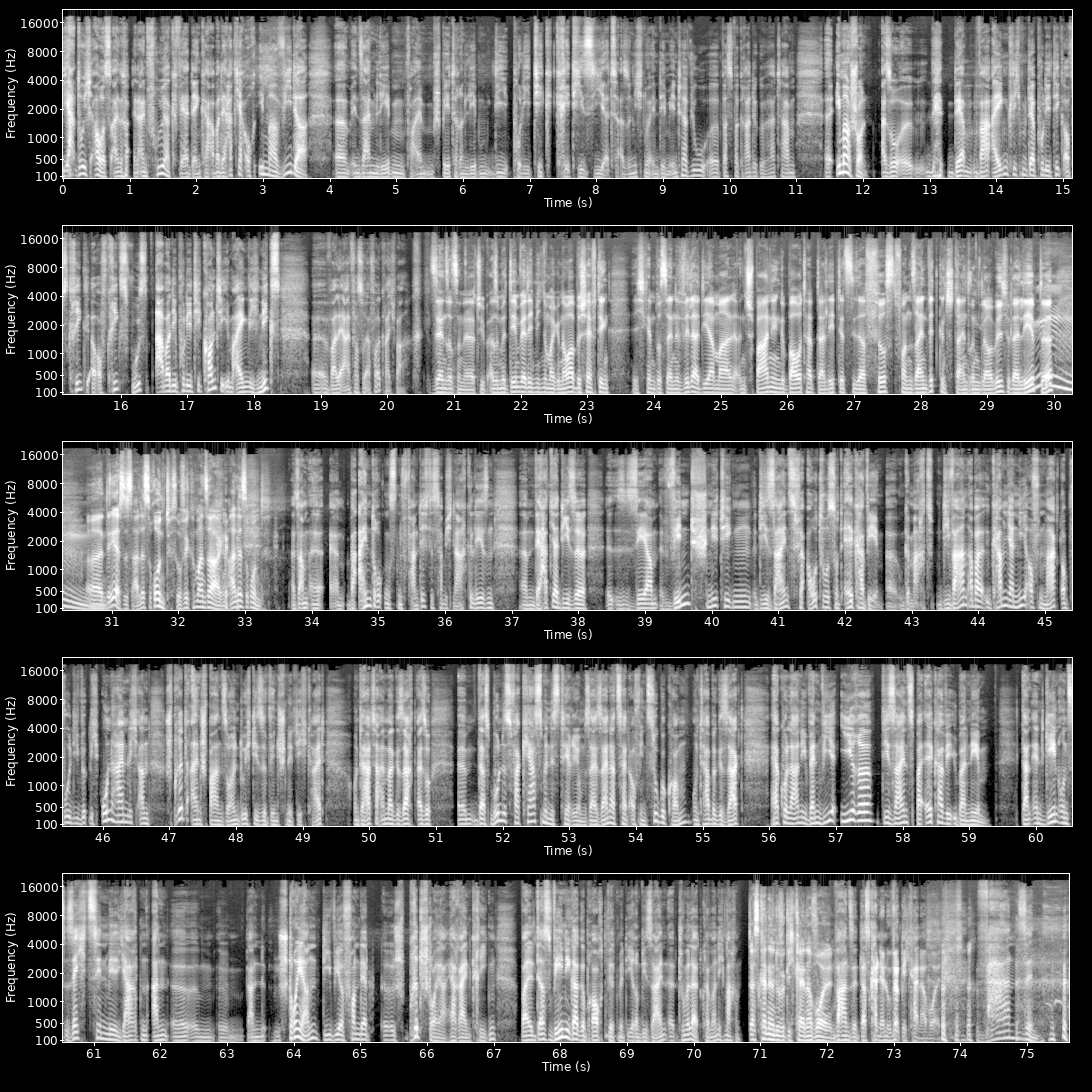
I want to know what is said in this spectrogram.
Ja, durchaus. Ein, ein, ein früher Querdenker, aber der hat ja auch immer wieder äh, in seinem Leben, vor allem im späteren Leben, die Politik kritisiert. Also nicht nur in dem Interview, äh, was wir gerade gehört haben, äh, immer schon. Also äh, der, war eigentlich mit der Politik aufs Krieg, auf Kriegsfuß, aber die Politik konnte ihm eigentlich nichts, äh, weil er einfach so erfolgreich war. Sensationeller Typ. Also mit dem werde ich mich nochmal genauer beschäftigen. Ich kenne bloß seine Villa, die er mal in Spanien gebaut hat. Da lebt jetzt dieser Fürst von sein Wittgenstein drin, glaube ich, oder lebte. Mm. Ja, es ist alles rund, so viel kann man sagen. Alles rund. Also am äh, ähm, beeindruckendsten fand ich, das habe ich nachgelesen, ähm, der hat ja diese äh, sehr windschnittigen Designs für Autos und Lkw äh, gemacht. Die waren aber, kamen ja nie auf den Markt, obwohl die wirklich unheimlich an Sprit einsparen sollen durch diese Windschnittigkeit. Und er hatte einmal gesagt, also ähm, das Bundesverkehrsministerium sei seinerzeit auf ihn zugekommen und habe gesagt, Herr Kolani, wenn wir Ihre Designs bei Lkw übernehmen, dann entgehen uns 16 Milliarden an, äh, äh, an Steuern, die wir von der äh, Spritsteuer hereinkriegen, weil das weniger gebraucht wird mit ihrem Design. Äh, tut mir leid, können wir nicht machen. Das kann ja nur wirklich keiner wollen. Wahnsinn, das kann ja nur wirklich keiner wollen. Wahnsinn.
